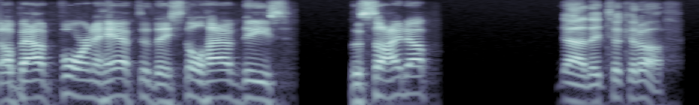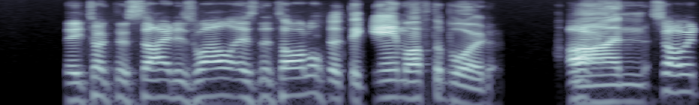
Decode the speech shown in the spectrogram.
about four and a half. Do they still have these the side up? No, they took it off. They took the side as well as the total. Took the game off the board Oh, on so it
